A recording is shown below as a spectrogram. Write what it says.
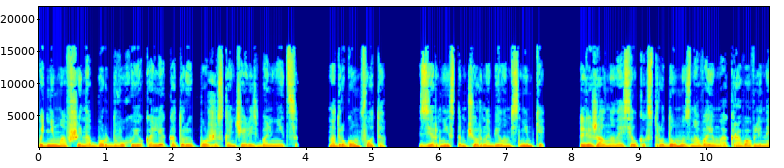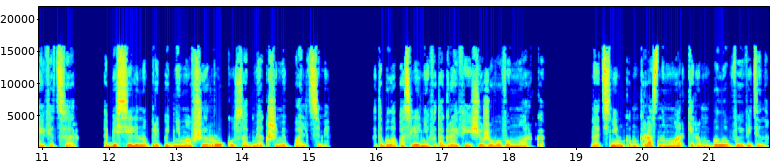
поднимавший на борт двух ее коллег, которые позже скончались в больнице. На другом фото, зернистом черно-белом снимке, лежал на носилках с трудом узнаваемый окровавленный офицер, обессиленно приподнимавший руку с обмякшими пальцами. Это была последняя фотография еще живого Марка. Над снимком красным маркером было выведено.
